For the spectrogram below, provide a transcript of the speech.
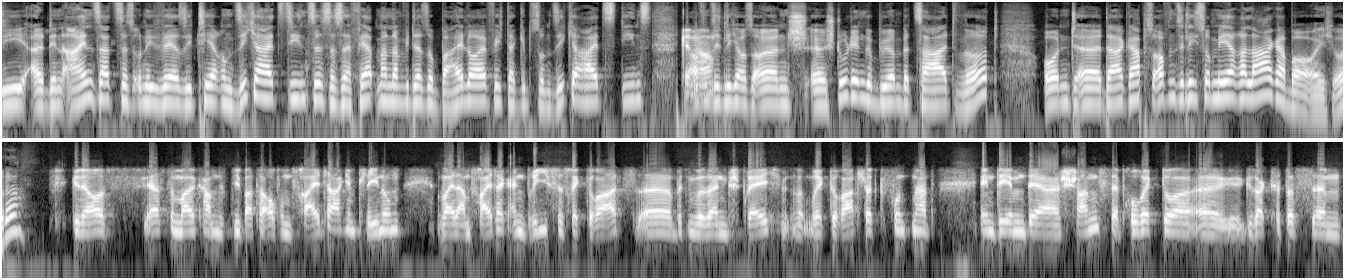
die, äh, den Einsatz des universitären Sicherheitsdienstes. Das erfährt man dann wieder so beiläufig. Da gibt es so einen Sicherheitsdienst, der genau. offensichtlich aus euren äh, Studiengebühren bezahlt wird. Und äh, da gab es offensichtlich so mehrere Lager bei euch, oder? Genau, das erste Mal kam die Debatte auf am Freitag im Plenum, weil am Freitag ein Brief des Rektorats äh, bzw. ein Gespräch mit dem Rektorat stattgefunden hat, in dem der Schanz, der Prorektor, äh, gesagt hat, dass ähm,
